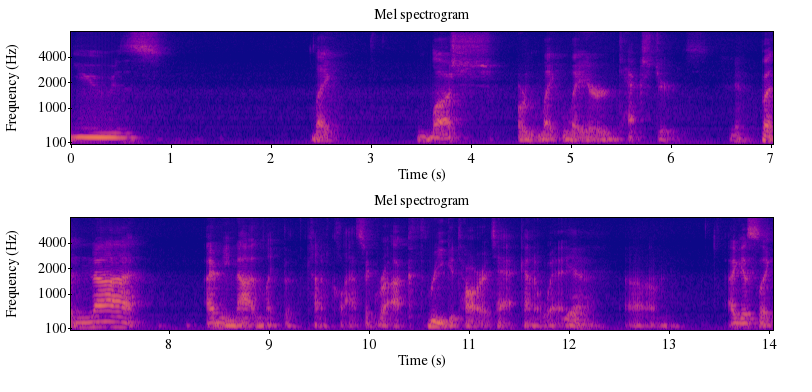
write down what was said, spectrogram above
use like lush or like layered textures. Yeah. But not I mean not in like the kind of classic rock three guitar attack kind of way. Yeah, Um I guess like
